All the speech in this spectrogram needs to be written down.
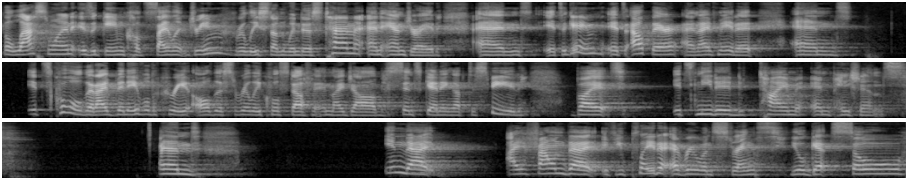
The last one is a game called Silent Dream, released on Windows 10 and Android. And it's a game, it's out there, and I've made it. And it's cool that I've been able to create all this really cool stuff in my job since getting up to speed, but it's needed time and patience. And in that, I found that if you play to everyone's strengths, you'll get so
